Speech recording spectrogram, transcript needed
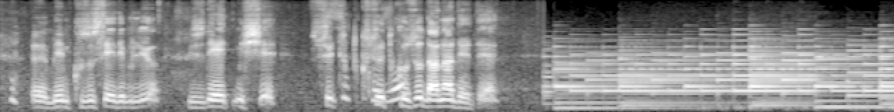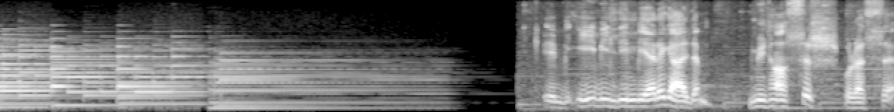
Ee, Benim kuzu seydi biliyor. Yüzde yetmişi süt, süt, kuzu. kuzu. dana dedi. e, bir- iyi bildiğim bir yere geldim. Münhasır burası.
